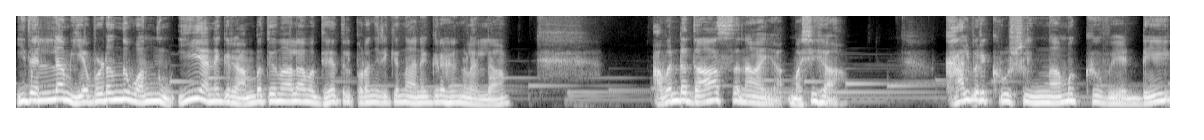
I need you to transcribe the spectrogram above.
ഇതെല്ലാം എവിടെ നിന്ന് വന്നു? ഈ അനുഗ്രഹം അമ്പത്തിനാലാം അധ്യായത്തിൽ പറഞ്ഞിരിക്കുന്ന അനുഗ്രഹങ്ങളെല്ലാം അവന്റെ ദാസനായ മഷിഹ കാൽവരി ക്രൂശിൽ നമുക്ക് വേണ്ടി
